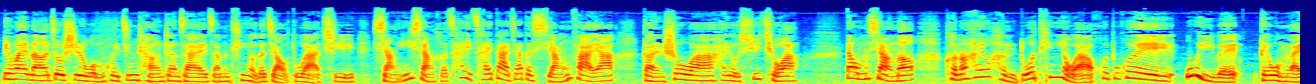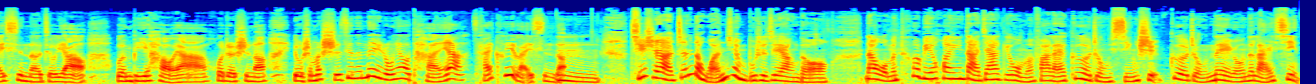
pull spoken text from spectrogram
另外呢，就是我们会经常站在咱们听友的角度啊，去想一想和猜一猜大家的想法呀、感受啊，还有需求啊。那我们想呢，可能还有很多听友啊，会不会误以为给我们来信呢就要文笔好呀，或者是呢有什么实际的内容要谈呀，才可以来信的？嗯，其实啊，真的完全不是这样的哦。那我们特别欢迎大家给我们发来各种形式、各种内容的来信，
